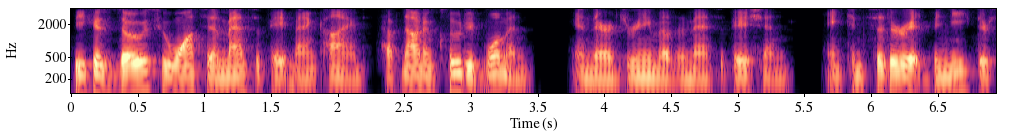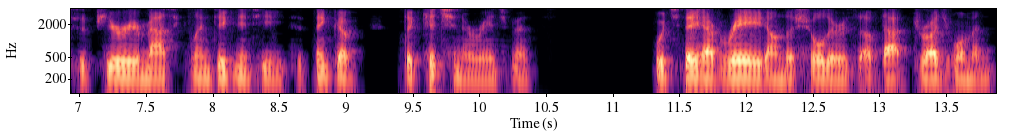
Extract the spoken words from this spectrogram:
Because those who want to emancipate mankind have not included woman in their dream of emancipation and consider it beneath their superior masculine dignity to think of the kitchen arrangements which they have laid on the shoulders of that drudge woman.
